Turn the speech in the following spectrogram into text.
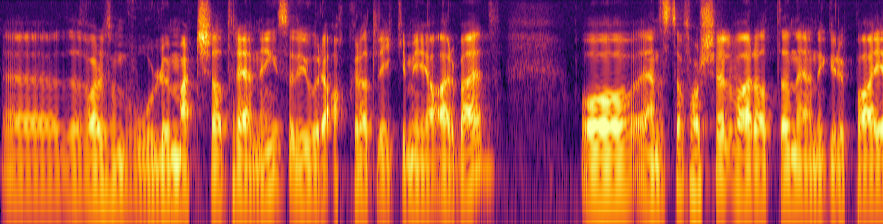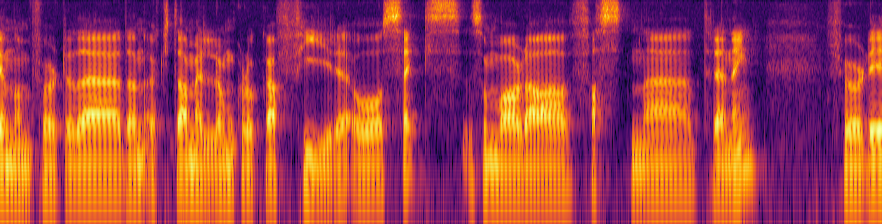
eh, Det var liksom volummatcha trening, så de gjorde akkurat like mye arbeid. Og eneste forskjell var at den ene gruppa gjennomførte det, den økta mellom klokka fire og seks, som var da fastende trening, før de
